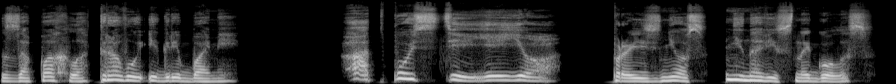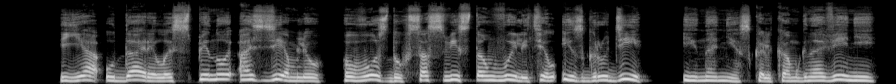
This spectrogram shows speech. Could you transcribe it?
запахло травой и грибами. «Отпусти ее!» – произнес ненавистный голос. Я ударилась спиной о землю, воздух со свистом вылетел из груди, и на несколько мгновений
